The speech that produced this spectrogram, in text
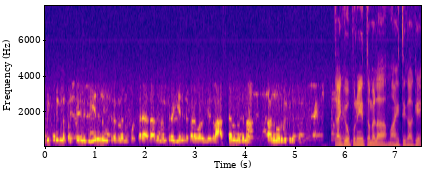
ಅಧಿಕಾರಿಗಳ ಪ್ರಶ್ನೆಗಳಿಗೆ ಏನೆಲ್ಲ ಉತ್ತರಗಳನ್ನು ಕೊಡ್ತಾರೆ? ಅದಾದ ನಂತರ ಏನೆಲ್ಲ ಬೆಳವಣಿಗೆಗಳು ಆಗ್ತವೆ ಅನ್ನೋದನ್ನ ಕಾದು ನೋಡಬೇಕಿರುತ್ತೆ ಥ್ಯಾಂಕ್ ಯು ಪುನೀತ್ ತಮ್ಮೆಲ್ಲ ಮಾಹಿತಿಗಾಗಿ.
